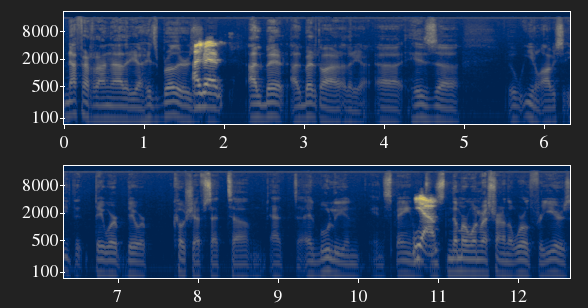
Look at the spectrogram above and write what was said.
not Ferran Adria, his brothers Albert. Albert Alberto Adria. Uh his uh you know obviously they were they were co-chefs at um, at El Bulli in, in Spain, Yeah. which was number one restaurant in the world for years.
